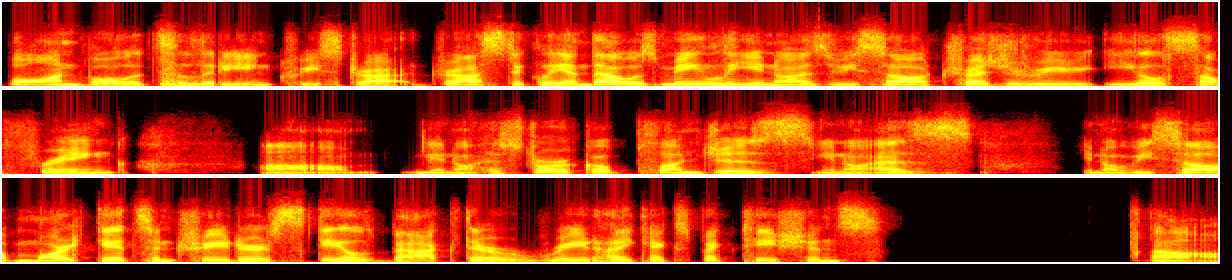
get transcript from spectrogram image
bond volatility increase dra- drastically, and that was mainly you know as we saw Treasury yield suffering, um, you know, historical plunges, you know, as you know we saw markets and traders scale back their rate hike expectations. Uh,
